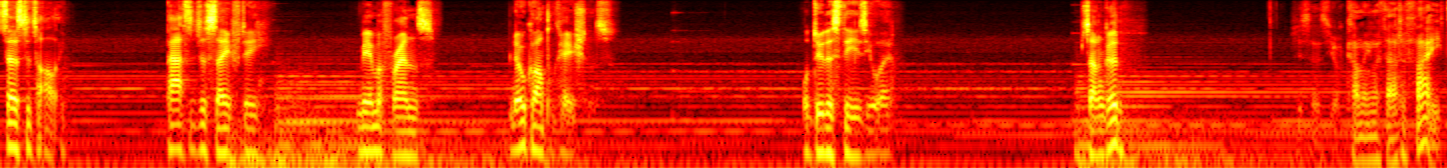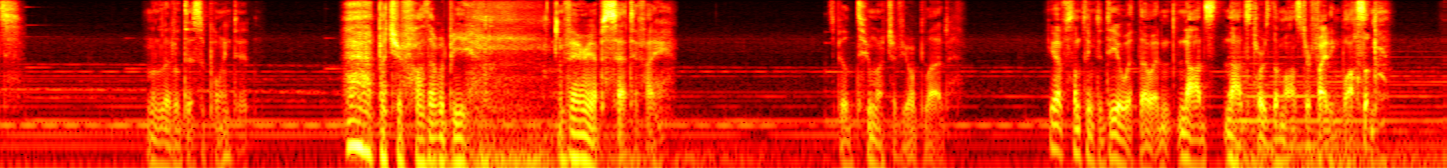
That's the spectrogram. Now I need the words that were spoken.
says to Tali, "Passage of safety. Me and my friends. No complications. We'll do this the easy way. Sound good?" She says, You're coming without a fight. I'm a little disappointed. Ah, but your father would be very upset if I spilled too much of your blood. You have something to deal with, though, and nods nods towards the monster fighting Blossom.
